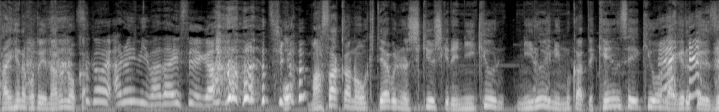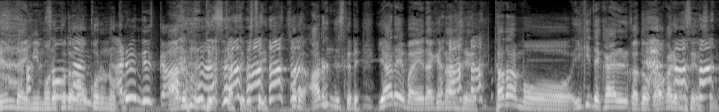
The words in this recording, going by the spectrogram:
大変なことになるのか。す。ごいある意味話題性が違う。おまさかの掟破りの始球式で2球二塁に向かって牽制球を投げるという前代未聞のことが起こるのか。あるんですか？あるんですか？って別にそれあるんですけどやればええだけなんですよただもう生きて帰れるかどうか分かりませんよそれ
